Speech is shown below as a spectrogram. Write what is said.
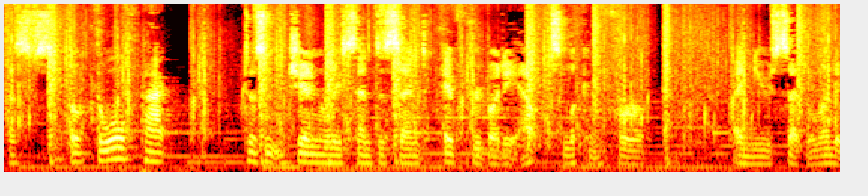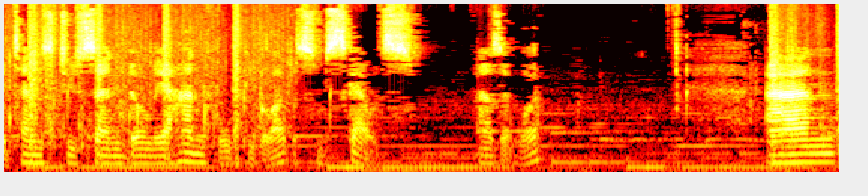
the Wolfpack doesn't generally tend to send everybody out looking for a new settlement, it tends to send only a handful of people out, with some scouts, as it were. And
